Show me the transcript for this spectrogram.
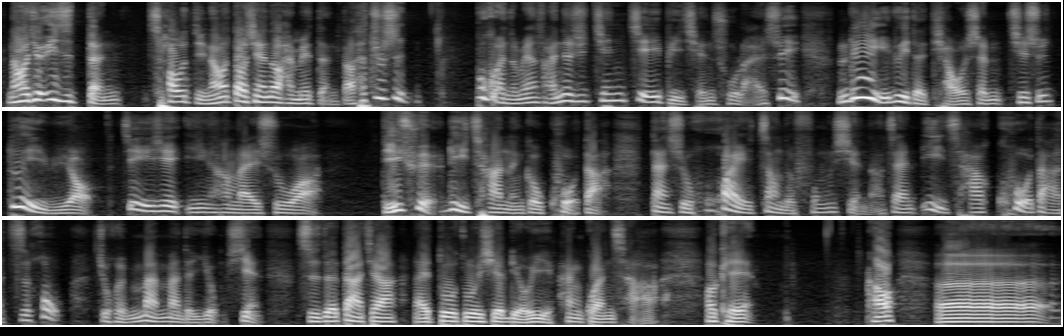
然后就一直等抄底，然后到现在都还没等到。他就是不管怎么样，反正就先借一笔钱出来。所以利率的调升，其实对于哦这一些银行来说啊，的确利差能够扩大，但是坏账的风险呢，在利差扩大之后就会慢慢的涌现，值得大家来多做一些留意和观察。OK。好，呃，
